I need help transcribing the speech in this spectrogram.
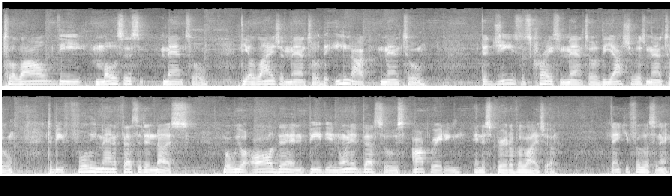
to allow the Moses mantle, the Elijah mantle, the Enoch mantle, the Jesus Christ mantle, the Yahshua's mantle, to be fully manifested in us, where we will all then be the anointed vessels operating in the spirit of Elijah. Thank you for listening.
